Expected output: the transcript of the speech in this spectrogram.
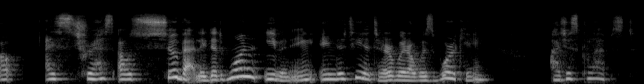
I, I stressed out so badly that one evening in the theater where I was working, I just collapsed.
